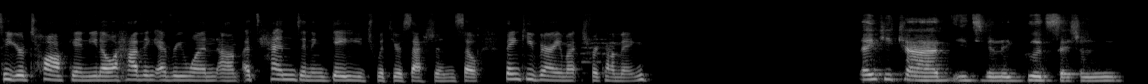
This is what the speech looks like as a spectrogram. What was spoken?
to your talk and you know having everyone um, attend and engage with your session. So thank you very much for coming. Thank you, Kat. It's been a good session.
